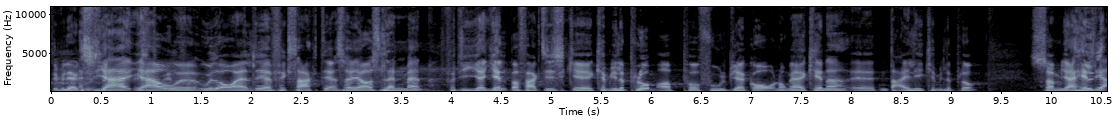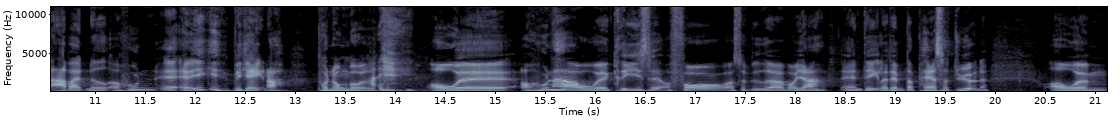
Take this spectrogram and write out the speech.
Det vil jeg ikke Altså, jeg, jeg er jo, øh, ud over alt det, jeg fik sagt der, så er jeg også landmand. Fordi jeg hjælper faktisk øh, Camilla Plum op på Fuglebjerggård. Nogle af jer kender øh, den dejlige Camilla Plum, som jeg er heldig at arbejde med. Og hun øh, er ikke veganer på nogen måde. Og, øh, og hun har jo øh, grise og får og så videre, hvor jeg er en del af dem, der passer dyrene. Og, øh,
